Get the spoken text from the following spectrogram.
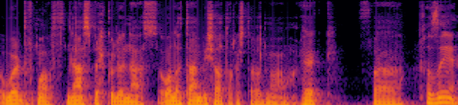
word of mouth ناس بيحكوا للناس. والله تام شاطر أشتغل معه. هيك. ف فظيع.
